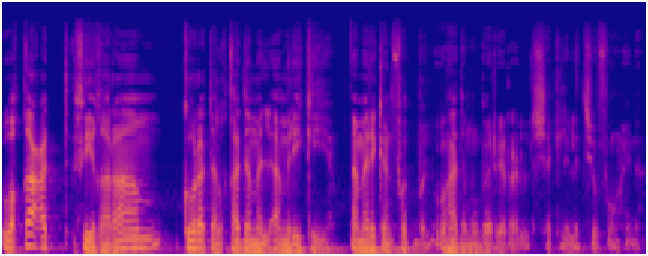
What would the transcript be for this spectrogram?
وقعت في غرام كرة القدم الأمريكية American football وهذا مبرر الشكل اللي تشوفوه هنا.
